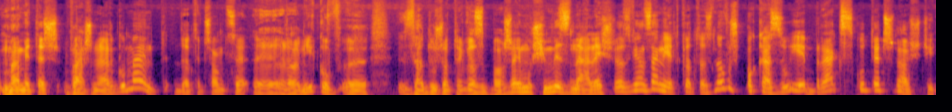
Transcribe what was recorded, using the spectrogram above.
mamy też ważny argument dotyczący e, rolników, e, za dużo tego zboża i musimy znaleźć rozwiązanie. Tylko to znowuż pokazuje brak skuteczności,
